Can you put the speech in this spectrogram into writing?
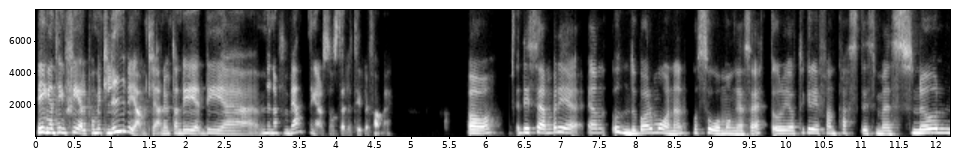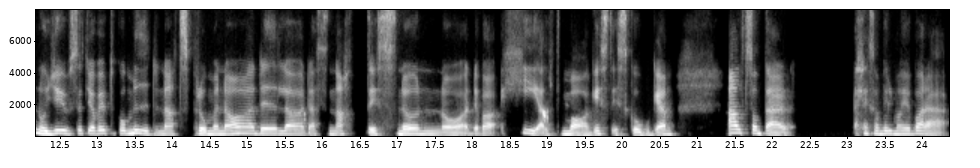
Det är ingenting fel på mitt liv egentligen, utan det är, det är mina förväntningar som ställer till det för mig. Ja, december är en underbar månad på så många sätt och jag tycker det är fantastiskt med snön och ljuset. Jag var ute på midnattspromenad i lördags natt i snön och det var helt magiskt i skogen. Allt sånt där liksom vill man ju bara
